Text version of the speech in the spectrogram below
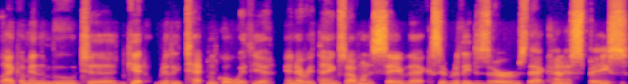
like I'm in the mood to get really technical with you and everything. So I want to save that because it really deserves that kind of space.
